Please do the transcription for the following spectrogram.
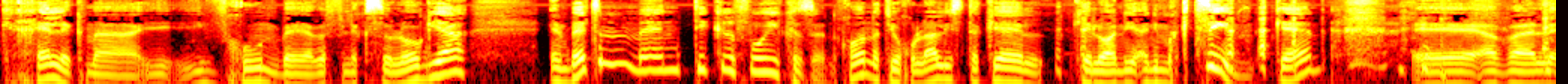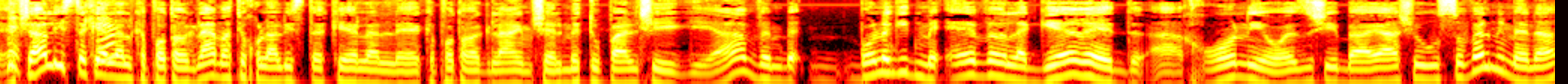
כחלק מהאבחון ברפלקסולוגיה, הן בעצם מעין תיק רפואי כזה, נכון? את יכולה להסתכל, כאילו, אני, אני מקצין, כן? אה, אבל אפשר להסתכל כן. על כפות הרגליים, את יכולה להסתכל על אה, כפות הרגליים של מטופל שהגיע, ובוא נגיד מעבר לגרד הכרוני או איזושהי בעיה שהוא סובל ממנה,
